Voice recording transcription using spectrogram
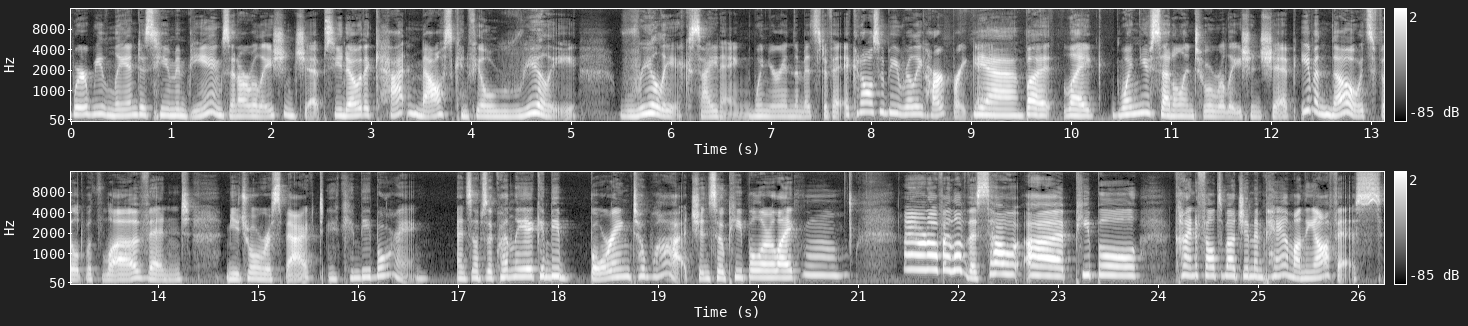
where we land as human beings in our relationships. You know, the cat and mouse can feel really, really exciting when you're in the midst of it. It can also be really heartbreaking. Yeah. But like when you settle into a relationship, even though it's filled with love and mutual respect, it can be boring. And subsequently, it can be boring to watch. And so people are like, hmm, I don't know if I love this. How uh, people kind of felt about Jim and Pam on The Office.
